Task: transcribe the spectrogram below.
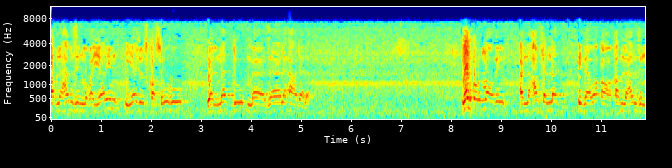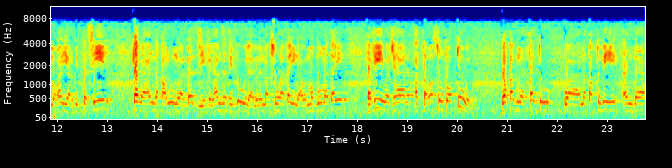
قبل همز مغير يجوز قصره والمد ما زال أعدلا يذكر الناظم أن حرف المد إذا وقع قبل همز مغير بالتسهيل كما عند قانون والبزي في الهمزة الأولى من المكسورتين أو المضمومتين ففيه وجهان التوسط والطول. وقد مثلت ونطقت به عند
